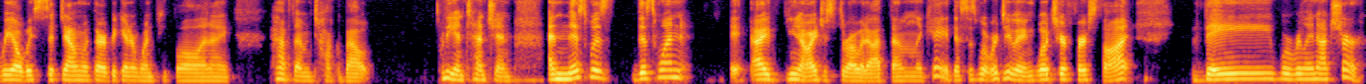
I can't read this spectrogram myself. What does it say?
We always sit down with our beginner one people and i have them talk about the intention and this was this one I, you know, I just throw it at them like, hey, this is what we're doing. What's your first thought? They were really not sure.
